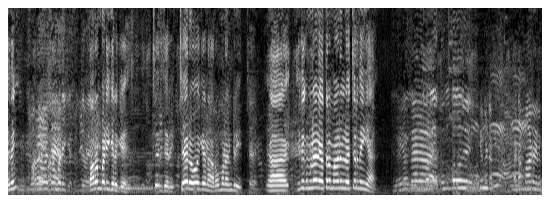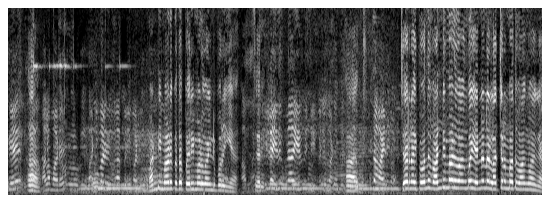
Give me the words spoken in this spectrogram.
எதுங்க பரம்படிக்கிறதுக்கு சரி சரி. சரி ஓகேண்ணா. ரொம்ப நன்றி. இதுக்கு முன்னாடி எத்தனை மாடுகள் வச்சிருந்தீங்க? வண்டி மாடு இருக்குதா பெரிய மாடு வாங்கிட்டு போறீங்க. சரி. சரிண்ணா இப்போ வந்து வண்டி மாடு வாங்கும்போது என்னென்ன லட்சணம் பார்த்து வாங்குவாங்க?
